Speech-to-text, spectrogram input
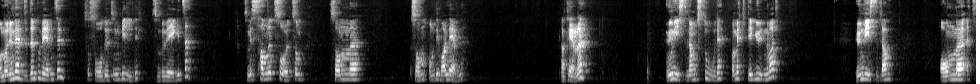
Og når hun vevde dem på veven sin, så så det ut som bilder som beveget seg. Som i sannhet så ut som, som, eh, som om de var levende. Athene hun viste fram hvor store og mektige gudene var. Hun viste fram om eh, et,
